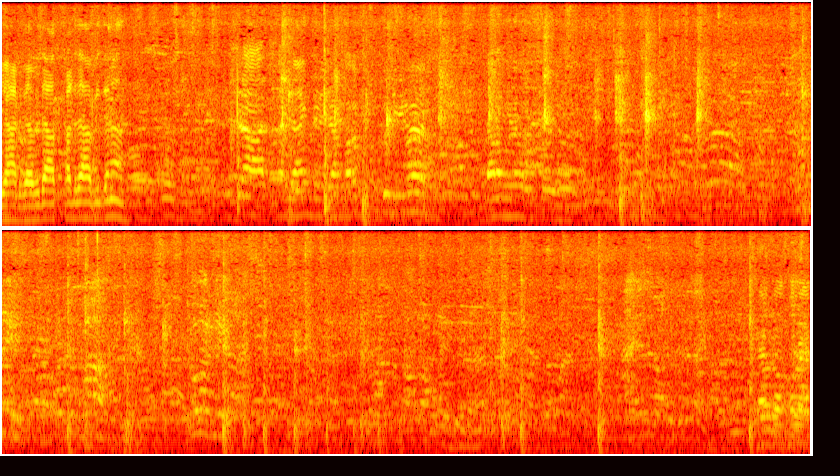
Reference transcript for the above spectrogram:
यार जावे दात काट जावे देना Gracias.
